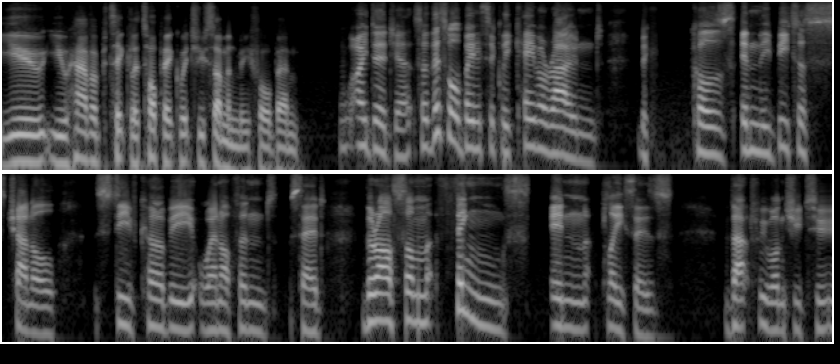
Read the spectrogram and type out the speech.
you you have a particular topic which you summoned me for, Ben. I did, yeah. So this all basically came around because in the Beatus channel, Steve Kirby went off and said there are some things in places that we want you to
